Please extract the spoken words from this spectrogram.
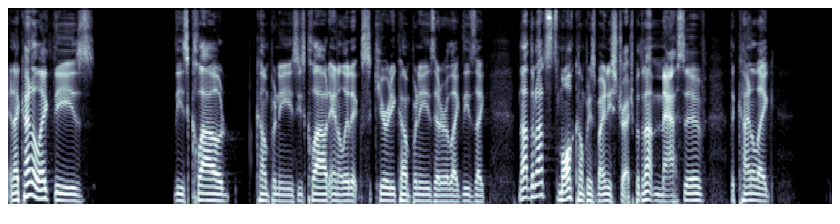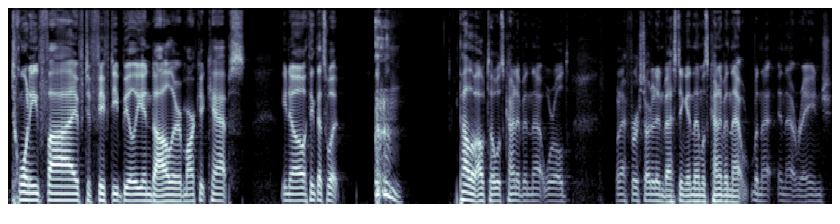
and I kind of like these these cloud companies, these cloud analytics security companies that are like these like not they're not small companies by any stretch, but they're not massive. The kind of like 25 to 50 billion dollar market caps. You know, I think that's what Palo Alto was kind of in that world when I first started investing in them was kind of in that when that in that range.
